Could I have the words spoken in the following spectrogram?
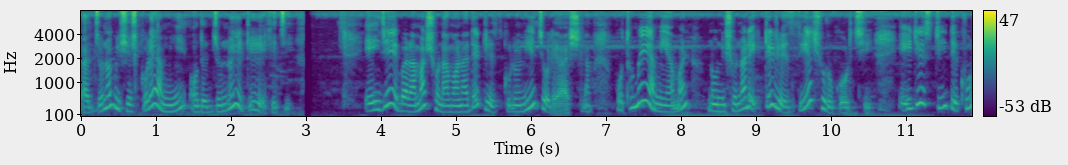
তার জন্য বিশেষ করে আমি ওদের জন্যই এটি রেখেছি। এই যে এবার আমার সোনামনাদের ড্রেসগুলো নিয়ে চলে আসলাম। প্রথমেই আমি আমার ননী সোনার একটি ড্রেস দিয়ে শুরু করছি। এই ড্রেসটি দেখুন,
